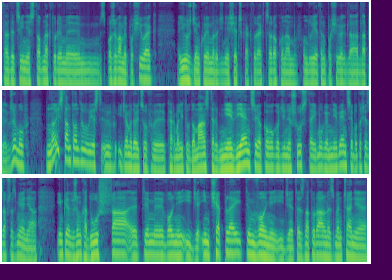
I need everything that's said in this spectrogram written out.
tradycyjnie stop, na którym spożywamy posiłek. Już dziękujemy rodzinie Sieczka, która jak co roku nam funduje ten posiłek dla, dla pielgrzymów. No i stamtąd jest, idziemy do ojców y, karmelitów do Manster, mniej więcej około godziny szóstej. Mówię mniej więcej, bo to się zawsze zmienia. Im pielgrzymka dłuższa, y, tym y, wolniej idzie. Im cieplej, tym wolniej idzie. To jest naturalne zmęczenie,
